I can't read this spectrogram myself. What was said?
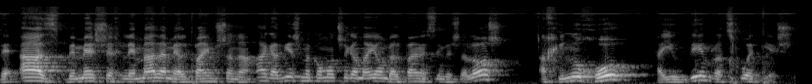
ואז במשך למעלה מאלפיים שנה, אגב יש מקומות שגם היום ב-2023 החינוך הוא היהודים רצחו את ישו.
